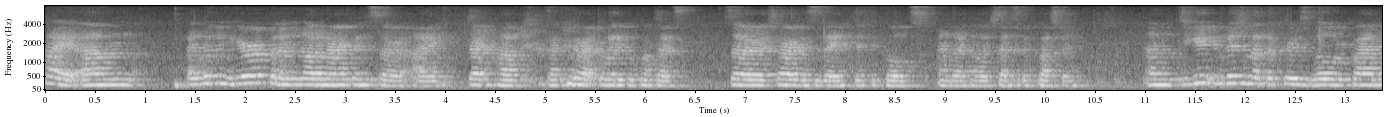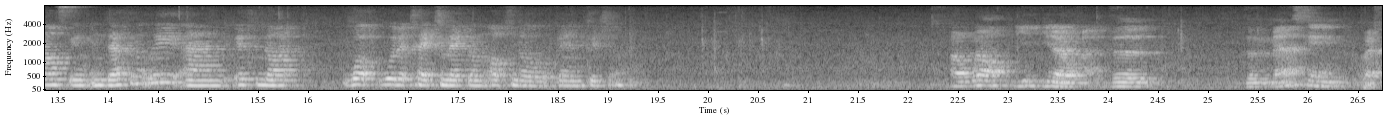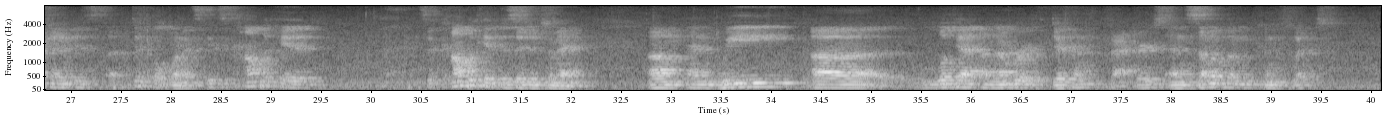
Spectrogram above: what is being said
Hi, um, I live in Europe and I'm not American, so I don't have exactly the right political context. So sorry, this is a difficult and I acknowledge sensitive question. Um, do you envision that the crews will require masking indefinitely? And if not, what would it take to make them optional in future? Uh, well, you, you know, the, the masking question is a difficult one. It's, it's complicated, it's a complicated decision to make. Um, and we uh, look at a number of different factors, and some of them conflict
